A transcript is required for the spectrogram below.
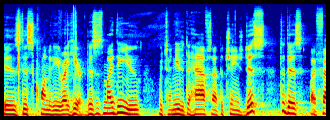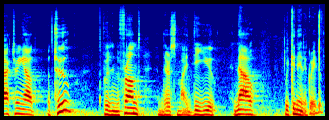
is this quantity right here. This is my du, which I needed to have, so I had to change this to this by factoring out a 2, put it in the front, and there's my du. And now we can integrate it.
